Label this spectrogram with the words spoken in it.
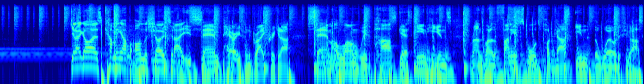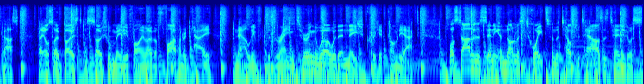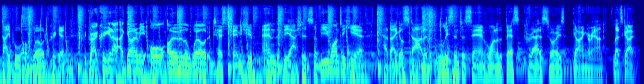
G'day, guys. Coming up on the show today is Sam Perry from The Grade Cricketer. Sam, along with past guest Ian Higgins, runs one of the funniest sports podcasts in the world, if you ask us. They also boast a social media following of over 500k and now live the dream, touring the world with their niche cricket comedy act. What started as sending anonymous tweets from the Telstra Towers has turned into a staple of world cricket. The Grade Cricketer are going to be all over the World Test Championship and the Ashes. So if you want to hear how they got started, listen to Sam for one of the best creator stories going around. Let's go.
